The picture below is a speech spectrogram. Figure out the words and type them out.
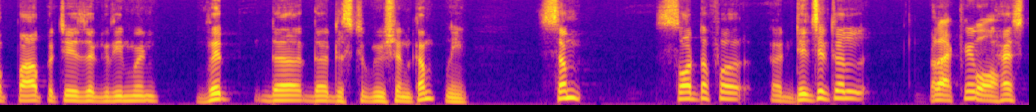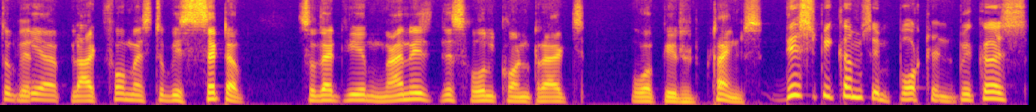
a power purchase agreement with the the distribution company. Some sort of a, a digital Platform. has to be a platform has to be set up so that we manage this whole contract over a period of times. This becomes important because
